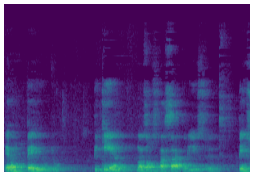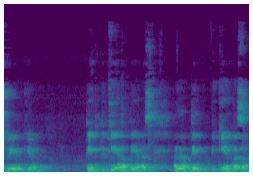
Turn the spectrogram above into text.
É um período pequeno, nós vamos passar por isso, eu, penso eu que é um tempo pequeno apenas, mas é um tempo pequeno, mas é um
